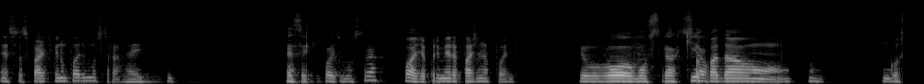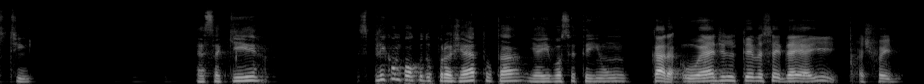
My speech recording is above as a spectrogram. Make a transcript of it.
Essas partes que não pode mostrar. Aí. Essa aqui pode mostrar? Pode, a primeira página pode. Eu vou mostrar aqui, Só ó. pra dar um, um, um gostinho. Essa aqui explica um pouco do projeto, tá? E aí você tem um. Cara, o Ed ele teve essa ideia aí, acho que foi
